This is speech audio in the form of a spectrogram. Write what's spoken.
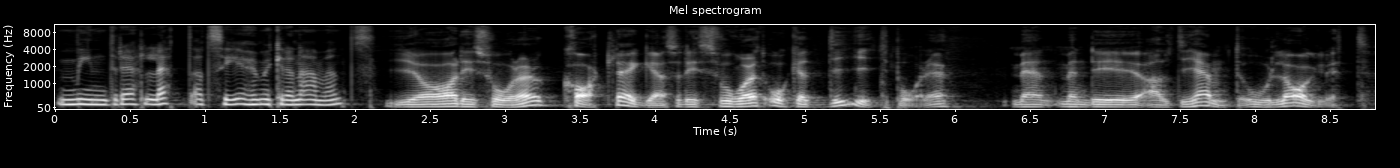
mindre lätt att se hur mycket den används. Ja, det är svårare att kartlägga, så det är svårare att åka dit på det. Men, men det är ju alltjämt olagligt.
